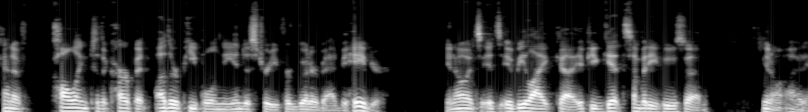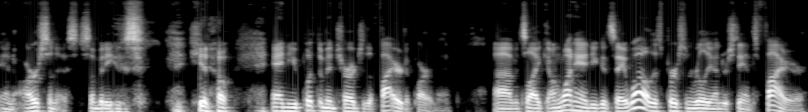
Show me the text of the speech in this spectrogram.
kind of calling to the carpet other people in the industry for good or bad behavior. You know, it's it's it'd be like uh, if you get somebody who's a you know an arsonist, somebody who's you know, and you put them in charge of the fire department. Um, it's like on one hand you could say, well, this person really understands fire.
